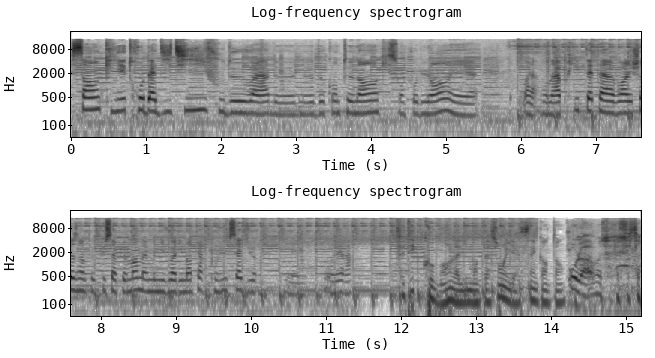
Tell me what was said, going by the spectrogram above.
sans qu'il y ait trop d'additifs ou de, voilà, de, de- de contenants qui sont polluants. Et euh, voilà, on a appris peut-être à voir les choses un peu plus simplement, même au niveau alimentaire, pourvu que ça dure. Mais on verra. C'était comment l'alimentation il y a 50 ans? Oh là, ça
